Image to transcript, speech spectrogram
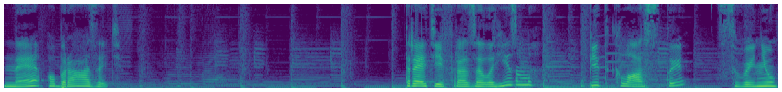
не образить. Третій фразеологізм підкласти свиню.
